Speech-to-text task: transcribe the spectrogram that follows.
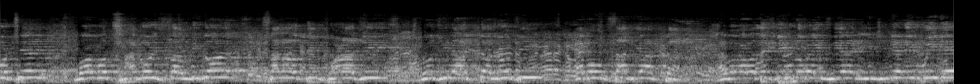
করছেন। মোহাম্মদ সাগর ইসলাম হৃদয় সালাউদ্দিন ফরাজি রোজিনা আক্তার রোজি এবং সাদিয়া আক্তার। এবং আমাদের ডিপ্লোমা ইঞ্জিনিয়ার ইঞ্জিনিয়ারিং উইংয়ে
